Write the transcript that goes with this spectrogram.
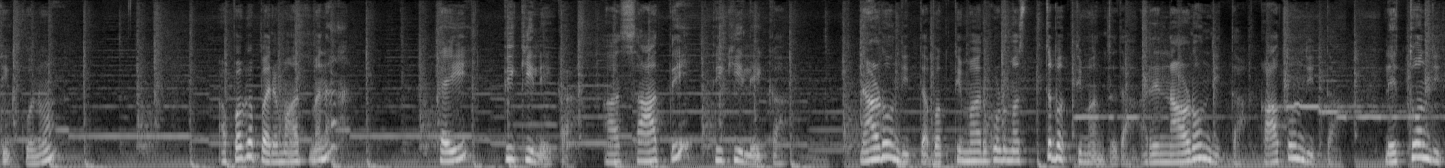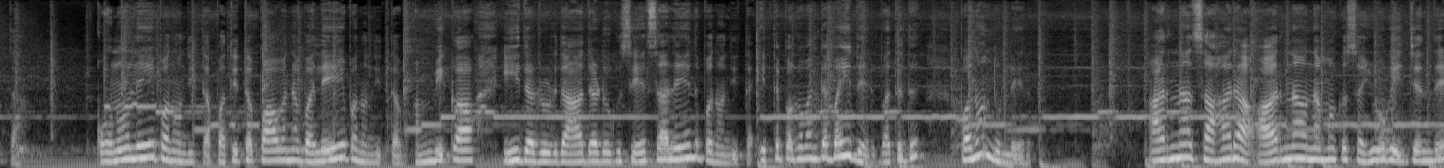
ತಿಕ್ಕೊನು ಅಪಗ ಪರಮಾತ್ಮನ ಕೈ ತಿಕ್ಕಿಲೇಕ ಆ ಸಾತಿ ತಿಕ್ಕಿಲೇಕ ನಾಡೊಂದಿತ್ತ ಭಕ್ತಿ ಮಾರ್ಗೋಡು ಮಸ್ತ್ ಭಕ್ತಿ ಮಂತದ ಅರೆ ನಾಡೊಂದಿತ್ತ, ಕಾತೊಂದಿತ್ತ, ಲೆತ್ತೊಂದಿತ್ತ ಕೊನೋಲೇ ಪನೊಂದಿತ್ತ ಪತಿತ ಪಾವನ ಬಲೇ ಪನೊಂದಿತ್ತ ಅಂಬಿಕಾ ಈ ದಡುಡ್ದ ಆ ದಡುಗು ಸೇರ್ಸಾಲೇನು ಪನೊಂದಿತ್ತ. ಇತ್ತ ಭಗವಂತ ಬೈದೇರು ಬತದ ಪನೊಂದುಳ್ಳೇರು ಆರ್ನ ಸಹಾರ, ಆರ್ನ ನಮಕ ಸಹಯೋಗ ಇಜ್ಜಂದೆ,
